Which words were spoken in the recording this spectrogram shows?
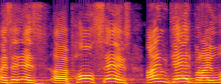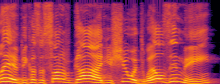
as, as uh, Paul says, I'm dead, but I live because the Son of God, Yeshua, dwells in me.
